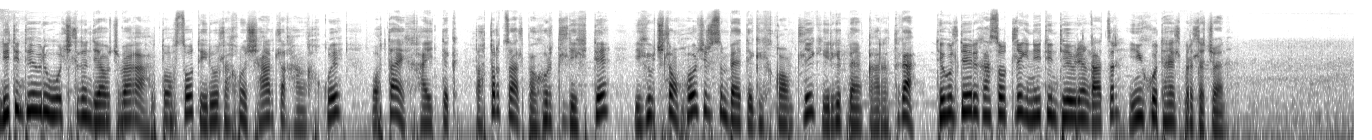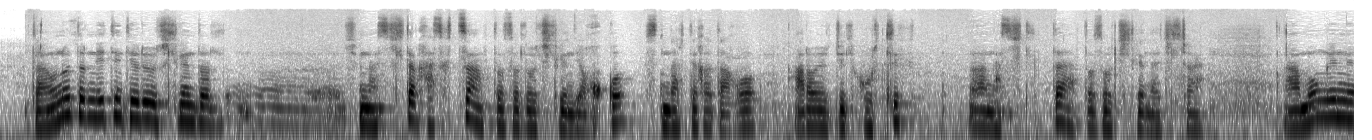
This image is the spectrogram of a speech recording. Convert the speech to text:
Нийтийн тээврийн үйлчилгээнд явж байгаа автобусууд эрүүл ахуйн шаардлага хангахгүй, утаа их хайдаг, дотор зал бохирдол ихтэй, ихэвчлэн хуучирсан байдаг их гомдлыг иргэд байн гаргадаг. Тэгвэл дээрх асуудлыг нийтийн тээврийн газар инхүү тайлбарлаж байна. За өнөөдөр нийтийн тээврийн үйлчилгээнд бол шинэ насжилтаар хасагдсан автобус бол үйлчилгээнд явахгүй стандартынхаа дагуу 12 жил хүртэлх насжилттай автобус үйлчилгээнд ажиллаж байгаа. А мөн энэ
